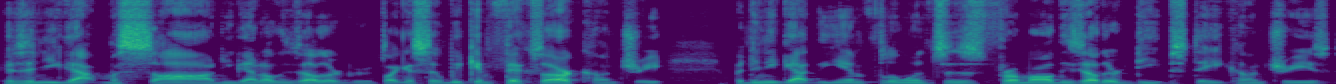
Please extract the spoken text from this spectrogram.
Because then you got Mossad, you got all these other groups. Like I said, we can fix our country, but then you got the influences from all these other deep state countries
